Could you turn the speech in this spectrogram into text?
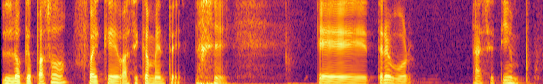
lo que pasó fue que básicamente eh, Trevor hace tiempo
